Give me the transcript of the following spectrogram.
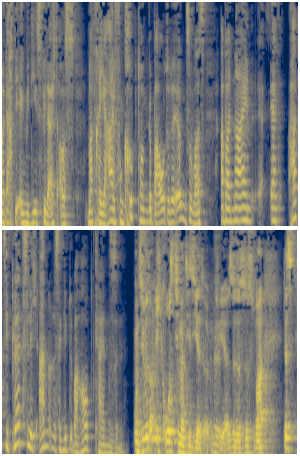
Man dachte irgendwie, die ist vielleicht aus Material von Krypton gebaut oder irgend sowas. Aber nein, er hat sie plötzlich an und es ergibt überhaupt keinen Sinn. Und sie wird auch nicht groß thematisiert irgendwie. Also das ist war das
